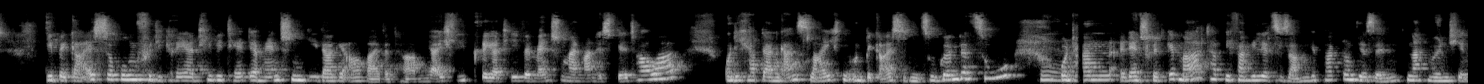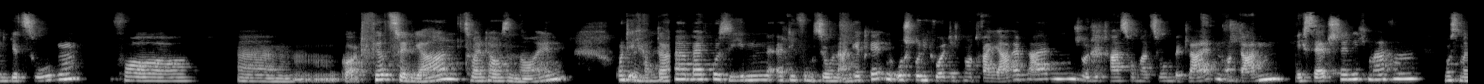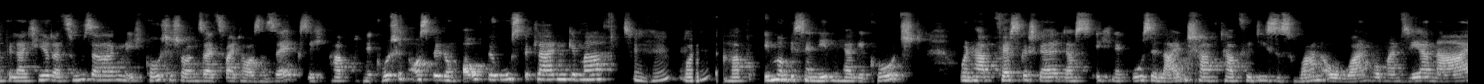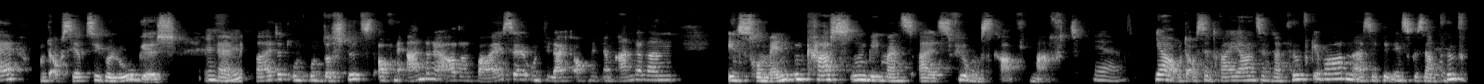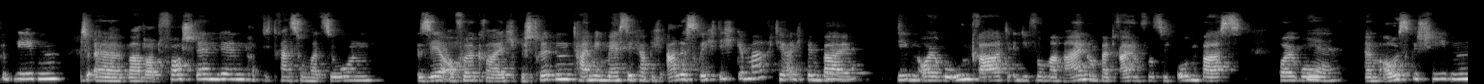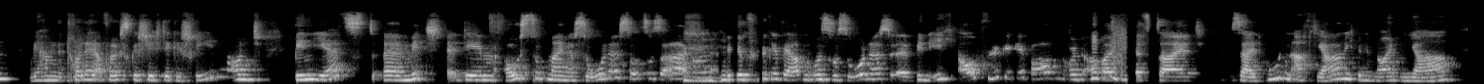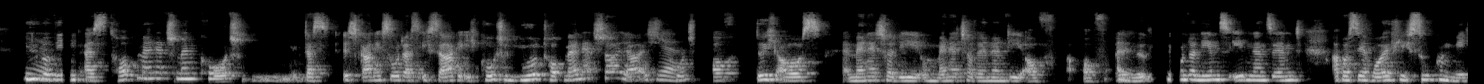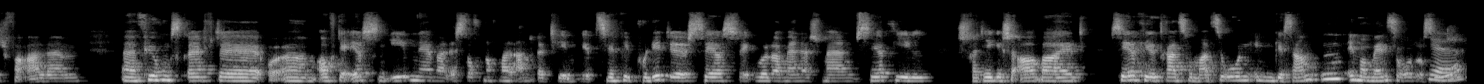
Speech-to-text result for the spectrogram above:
die Begeisterung für die Kreativität der Menschen, die da gearbeitet haben. Ja, ich liebe kreative Menschen. Mein Mann ist Bildhauer und ich habe da einen ganz leichten und begeisterten Zugang dazu ja. und dann den Schritt gemacht, habe die Familie zusammengepackt und wir sind nach München gezogen vor ähm, Gott 14 Jahren, 2009. Und ich mhm. habe da bei ProSieben äh, die Funktion angetreten. Ursprünglich wollte ich nur drei Jahre bleiben, so die Transformation begleiten und dann mich selbstständig machen muss man vielleicht hier dazu sagen, ich coache schon seit 2006. Ich habe eine Coaching-Ausbildung auch berufsbegleitend gemacht mhm, und mhm. habe immer ein bisschen nebenher gecoacht und habe festgestellt, dass ich eine große Leidenschaft habe für dieses 101, wo man sehr nahe und auch sehr psychologisch äh, mhm. äh, mitarbeitet und unterstützt auf eine andere Art und Weise und vielleicht auch mit einem anderen Instrumentenkasten, wie man es als Führungskraft macht. Ja. Ja, und aus den drei Jahren sind dann fünf geworden. Also ich bin insgesamt fünf geblieben, und, äh, war dort Vorständin, habe die Transformation sehr erfolgreich bestritten. Timingmäßig habe ich alles richtig gemacht. Ja, ich bin bei sieben Euro Ungrad in die Firma rein und bei 43 irgendwas Euro yeah ähm, ausgeschieden. Wir haben eine tolle Erfolgsgeschichte geschrieben und bin jetzt äh, mit dem Auszug meines Sohnes sozusagen, mit dem Flüggewerben unseres Sohnes, äh, bin ich auch Flügge geworden und arbeite jetzt seit, seit guten acht Jahren, ich bin im neunten Jahr, ja. überwiegend als Top-Management-Coach. Das ist gar nicht so, dass ich sage, ich coache nur Top-Manager. Ja, ich ja. coache auch durchaus Manager, die und Managerinnen, die auf, auf allen möglichen Unternehmensebenen sind. Aber sehr häufig suchen mich vor allem äh, Führungskräfte äh, auf der ersten Ebene, weil es doch nochmal andere Themen gibt. Sehr viel politisch, sehr Stakeholder Management, sehr viel strategische Arbeit, sehr viel Transformation im Gesamten, im Moment so oder so. Yeah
